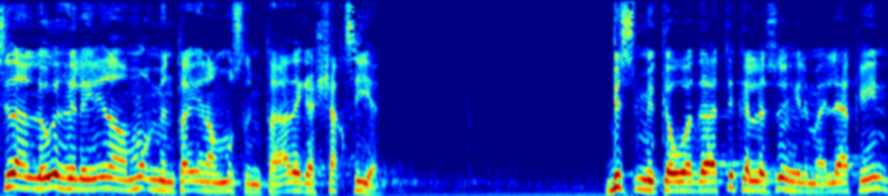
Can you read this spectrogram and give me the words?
sidaan looga helayn inaad mumin tahay inaad muslim tahay adayga shaksiyan bismika wadaatika la soo heli maayo laakiin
